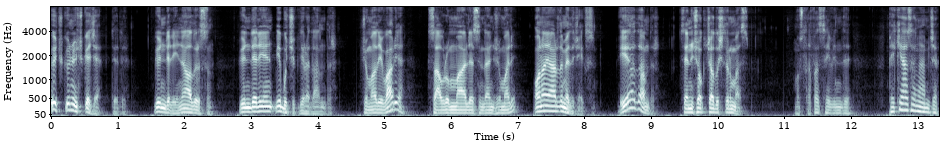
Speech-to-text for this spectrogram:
üç gün üç gece dedi. Gündeliğini alırsın. Gündeliğin bir buçuk liradandır. Cumali var ya Savrun mahallesinden Cumali ona yardım edeceksin. İyi adamdır. Seni çok çalıştırmaz. Mustafa sevindi. Peki Hasan amca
